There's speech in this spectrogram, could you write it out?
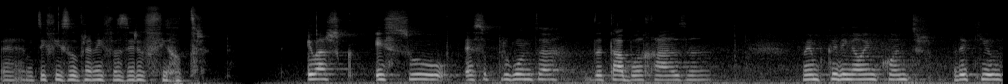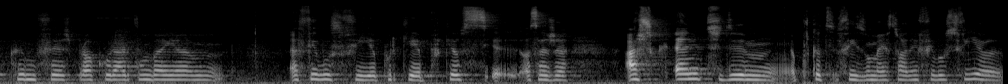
É muito difícil para mim fazer o filtro. Eu acho que isso, essa pergunta da tábua rasa vem um bocadinho ao encontro daquilo que me fez procurar também a, a filosofia. Porquê? Porque eu, ou seja, acho que antes de. Porque eu fiz um mestrado em filosofia,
